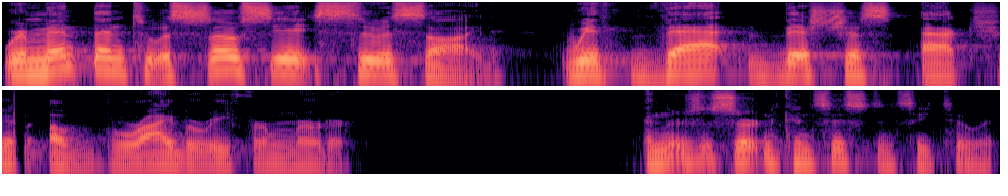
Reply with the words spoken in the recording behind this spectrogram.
We're meant then to associate suicide with that vicious action of bribery for murder. And there's a certain consistency to it.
